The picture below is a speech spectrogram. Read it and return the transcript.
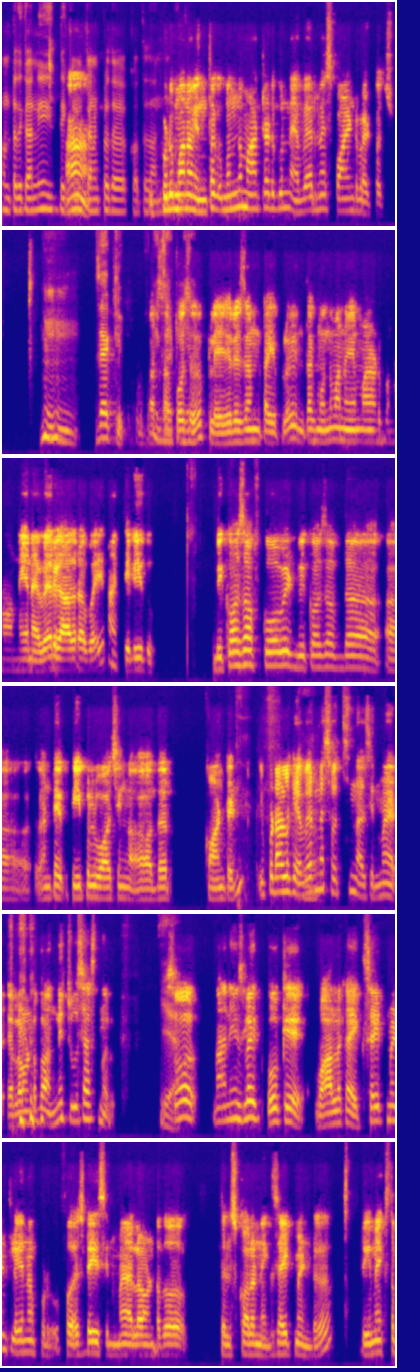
ఉంటది కానీ. కనెక్ట్ ఇప్పుడు మనం ఇంతకు ముందు మాట్లాడుకున్న అవేర్నెస్ పాయింట్ పెట్టొచ్చు. ఎగ్జాక్ట్లీ సపోజ్. ప్లేజరిజం టైప్లో ఇంతకు ముందు మనం ఏం మాట్లాడుకున్నాం? నేను అవేర్ కాదురా పోయి నాకు తెలియదు because of covid because of the అంటే పీపుల్ వాచింగ్ అదర్ కాంటెంట్ ఇప్పుడు వాళ్ళకి అవేర్నెస్ వచ్చింది. ఆ సినిమా ఎలా ఉంటుందో అన్ని చూసేస్తున్నారు. So Nani is like okay వాళ్ళకి ఆ ఎక్సైట్మెంట్ లేనప్పుడు ఫస్ట్ డే సినిమా ఎలా ఉంటుందో తెలుసుకోవాలన్న ఎక్సైట్మెంట్ రీమేక్స్తో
